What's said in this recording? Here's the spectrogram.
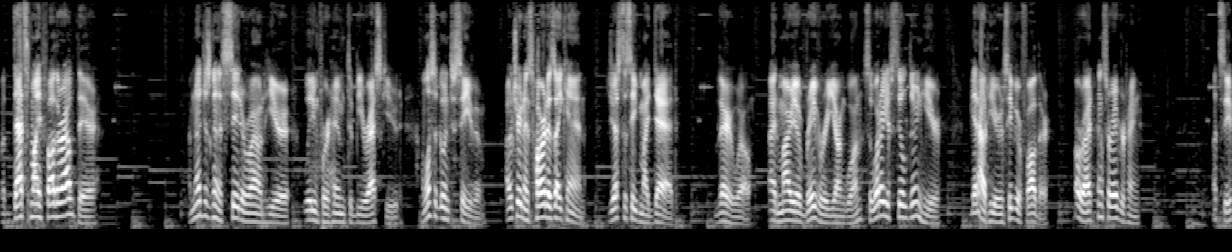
But that's my father out there. I'm not just gonna sit around here waiting for him to be rescued. I'm also going to save him. I'll train as hard as I can, just to save my dad. Very well. I admire your bravery, young one, so what are you still doing here? Get out here and save your father. Alright, thanks for everything. Let's see.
